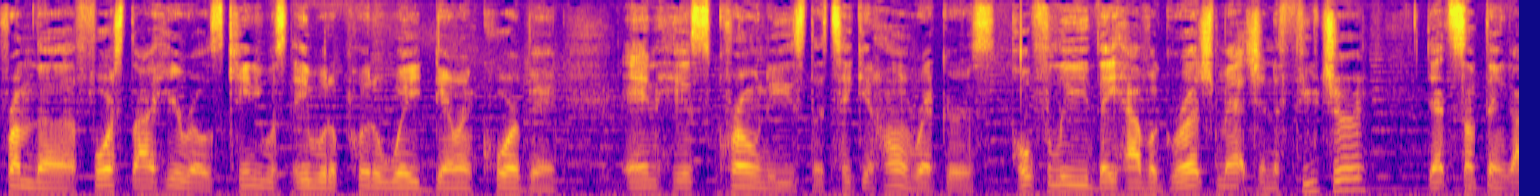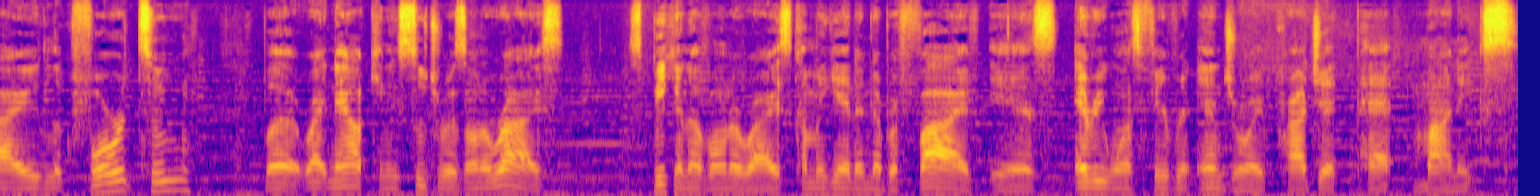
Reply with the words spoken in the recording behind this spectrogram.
from the four star heroes, Kenny was able to put away Darin Corbin and his cronies, the Take It Home Wreckers. Hopefully, they have a grudge match in the future. That's something I look forward to. But right now, Kenny Sutra is on a rise. Speaking of on the rise, coming in at number five is everyone's favorite android, Project Pat Monix.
